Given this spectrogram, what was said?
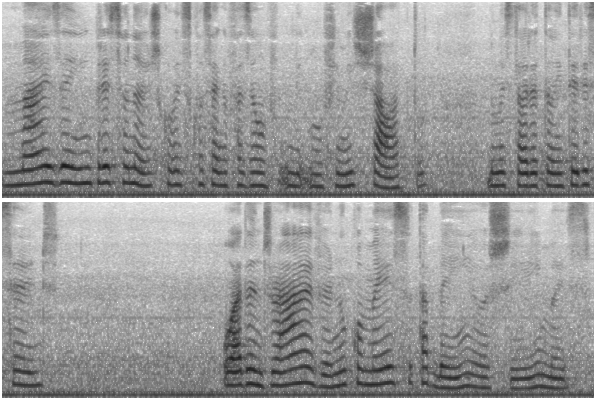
Mas é impressionante como eles conseguem fazer um, um filme chato numa história tão interessante. O Adam Driver no começo tá bem, eu achei, mas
